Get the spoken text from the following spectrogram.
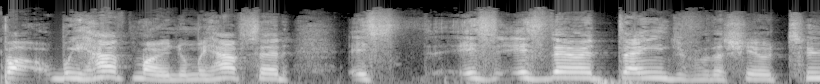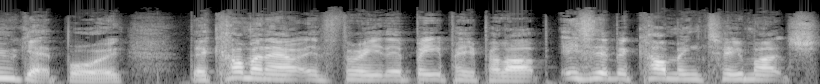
but we have moaned and we have said, is, is, is there a danger for the Shield to get boring? They're coming out in three, they beat people up. Is it becoming too much,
